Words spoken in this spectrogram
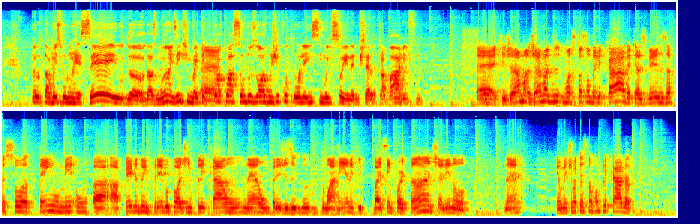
Pelo, talvez por um receio do, das mães, enfim, vai ter é. que ter uma atuação dos órgãos de controle aí em cima disso aí, né? Ministério do Trabalho, enfim. É, que já é uma, já é uma, uma situação delicada, que às vezes a pessoa tem um, um a, a, perda do emprego pode implicar um, né, um prejuízo do, de uma renda que vai ser importante ali no. Né? Realmente é uma questão complicada.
